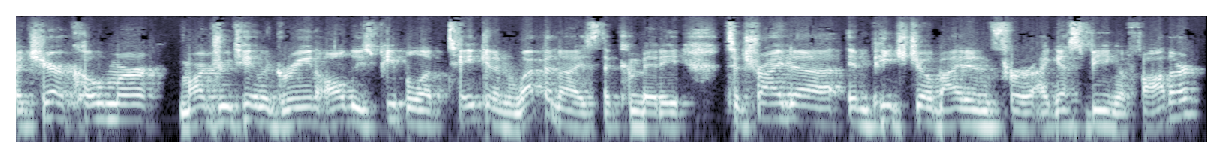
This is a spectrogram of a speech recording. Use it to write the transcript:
But Chair Comer, Marjorie Taylor Greene, all these people have taken and weaponized the committee to try to impeach Joe Biden for, I guess, being a father.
